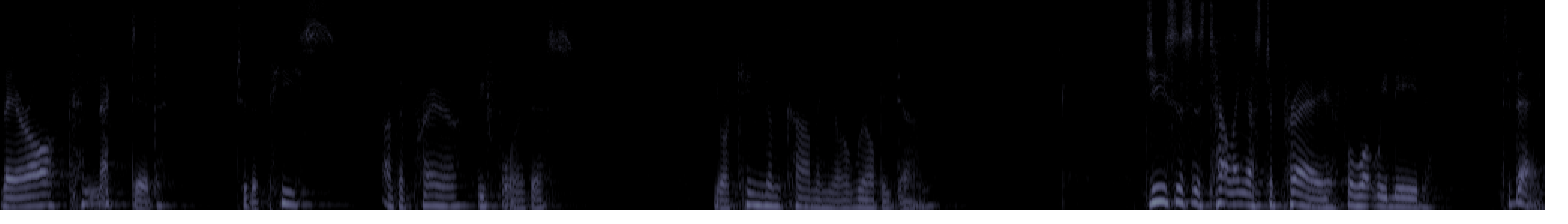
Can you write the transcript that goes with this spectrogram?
they are all connected to the piece of the prayer before this Your kingdom come and your will be done. Jesus is telling us to pray for what we need today.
